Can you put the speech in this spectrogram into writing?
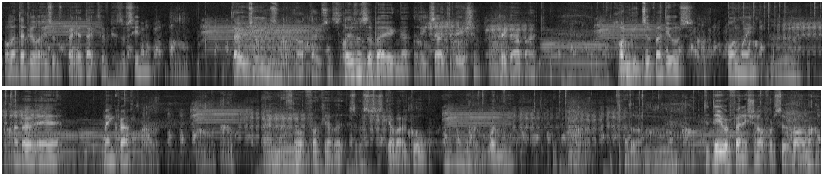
Well I did realise it was pretty addictive because I've seen thousands, not thousands, thousands a bit of exaggeration, I'll take that back. Hundreds of videos online about uh, Minecraft. And I thought, fuck it, let's, let's just give it a go. Got one. I don't know. Today we're finishing off our suit of armour.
